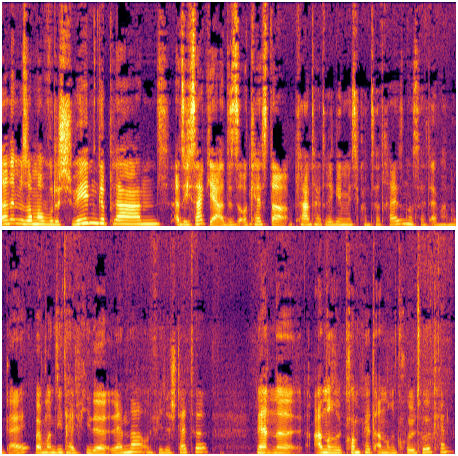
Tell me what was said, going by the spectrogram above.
Dann im Sommer wurde Schweden geplant. Also ich sag ja, das Orchester plant halt regelmäßig Konzertreisen. Das ist halt einfach nur geil, weil man sieht halt viele Länder und viele Städte, lernt eine andere, komplett andere Kultur kennen.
